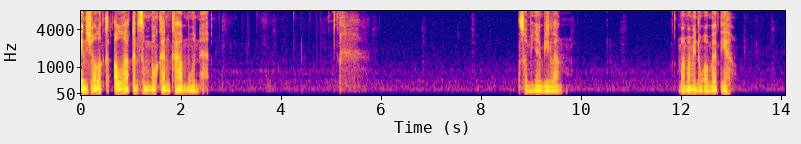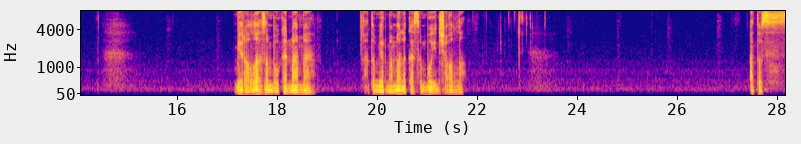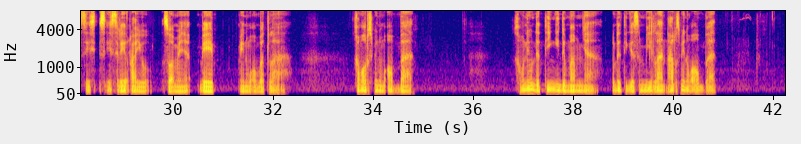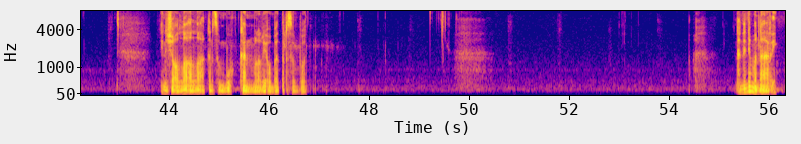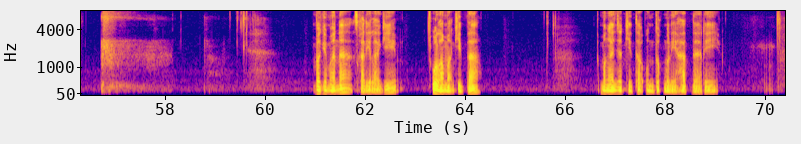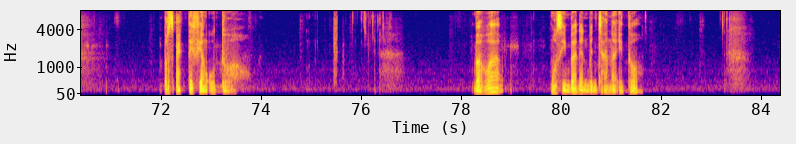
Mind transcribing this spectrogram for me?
Insya Allah Allah akan sembuhkan kamu nak. Suaminya bilang, Mama minum obat ya. Biar Allah sembuhkan Mama. Atau biar Mama lekas sembuh insya Allah. Atau si, si istri rayu suaminya, Beb, minum obat lah. Kamu harus minum obat. Kamu ini udah tinggi demamnya. Udah 39, harus minum obat insya Allah Allah akan sembuhkan melalui obat tersebut. Dan ini menarik. Bagaimana sekali lagi ulama kita mengajak kita untuk melihat dari perspektif yang utuh bahwa musibah dan bencana itu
